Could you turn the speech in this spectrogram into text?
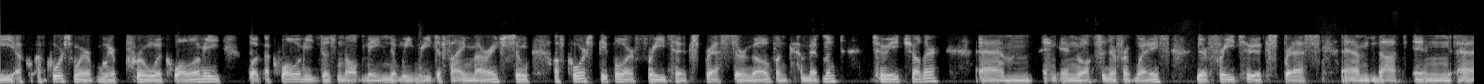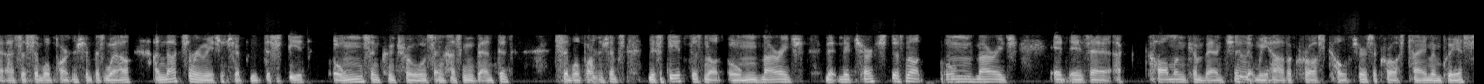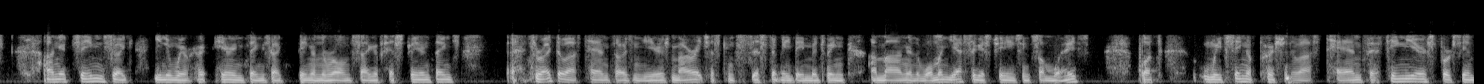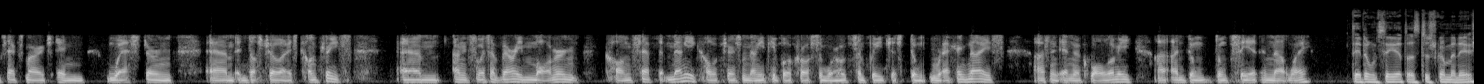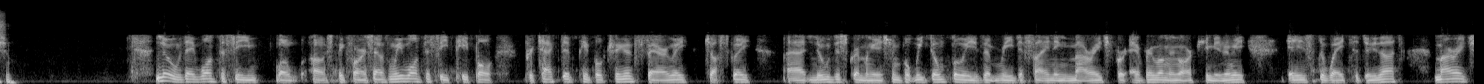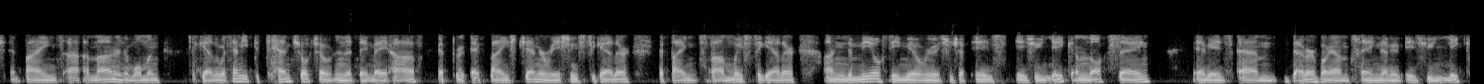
of course, we're, we're pro equality, but equality does not mean that we redefine marriage. So, of course, people are free to express their love and commitment to each other um, in, in, lots of different ways. They're free to express um, that in uh, as a civil partnership as well, and that's a relationship that the state owns and controls and has invented civil partnerships. The state does not own marriage. The, the church does not own marriage. It is a, a, common convention that we have across cultures, across time and place. And it seems like, you know, we're hearing things like being on the wrong side of history and things. Throughout the last 10,000 years, marriage has consistently been between a man and a woman. Yes, it has changed in some ways, but we've seen a push in the last 10, 15 years for same sex marriage in Western um, industrialized countries. Um, and so it's a very modern concept that many cultures and many people across the world simply just don't recognise as an inequality uh, and don't don't see it in that way. They don't see it as discrimination. No, they want to see, well, I'll speak for ourselves. We want to see people protected, people treated fairly, justly, uh, no discrimination, but we don't believe that redefining marriage for everyone in our community is the way to do that. Marriage binds a, a man and a woman together with any potential children that they may have. It, it binds generations together. It binds families together. And the male-female relationship is, is unique. I'm not saying it is um, better, but I'm saying that it is unique.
